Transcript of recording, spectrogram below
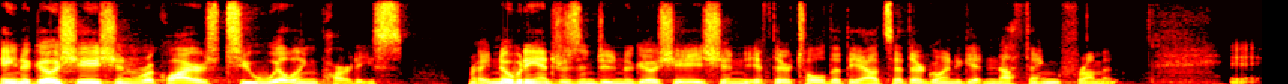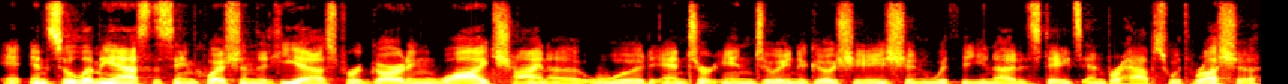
a negotiation requires two willing parties, right? Nobody enters into a negotiation if they're told at the outset they're going to get nothing from it. And so let me ask the same question that he asked regarding why China would enter into a negotiation with the United States and perhaps with Russia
